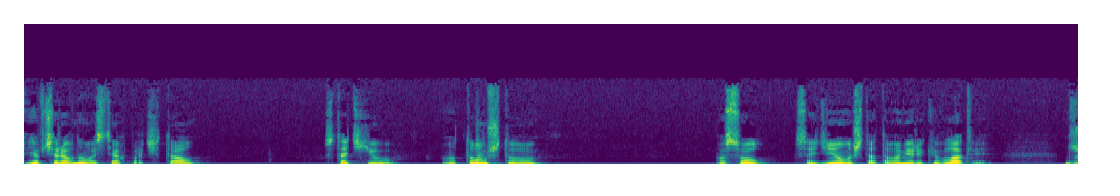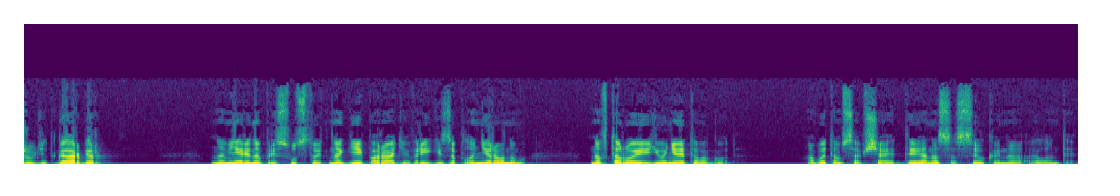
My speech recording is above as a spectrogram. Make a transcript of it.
Я вчера в новостях прочитал статью о том, что посол Соединенных Штатов Америки в Латвии Джудит Гарбер намерена присутствовать на гей-параде в Риге, запланированном на 2 июня этого года. Об этом сообщает ДНА со ссылкой на ЛНТ.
